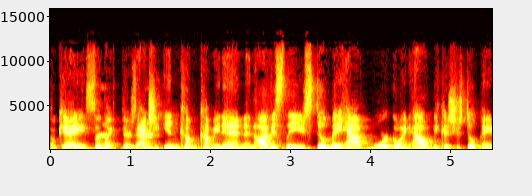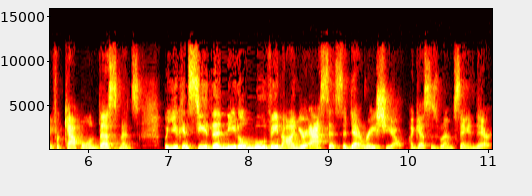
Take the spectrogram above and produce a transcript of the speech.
Okay. So, like, there's actually income coming in. And obviously, you still may have more going out because you're still paying for capital investments, but you can see the needle moving on your assets to debt ratio, I guess is what I'm saying there.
